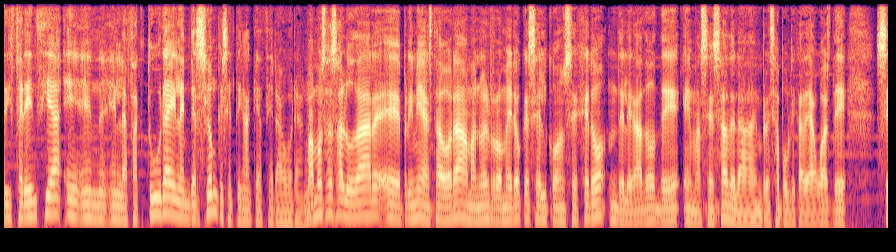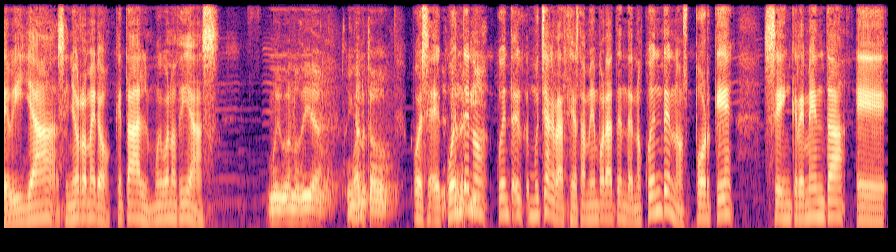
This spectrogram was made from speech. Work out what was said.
diferencia en, la factura, en la inversión que se tenga que hacer ahora. Vamos a saludar eh, primero a esta hora a Manuel Romero, que es el consejero delegado de EMASESA, de la Empresa Pública de Aguas de Sevilla. Señor Romero, ¿qué tal? Muy buenos días. Muy buenos días, encantado. pues eh, cuéntenos, muchas gracias también por atendernos. Cuéntenos por qué se incrementa, eh,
